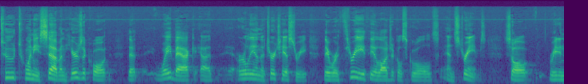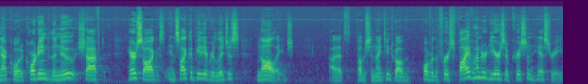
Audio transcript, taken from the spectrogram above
227, here's a quote that way back uh, early in the church history, there were three theological schools and streams. So, reading that quote, according to the new Schaff Herzog Encyclopedia of Religious Knowledge, uh, that's published in 1912, over the first 500 years of Christian history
